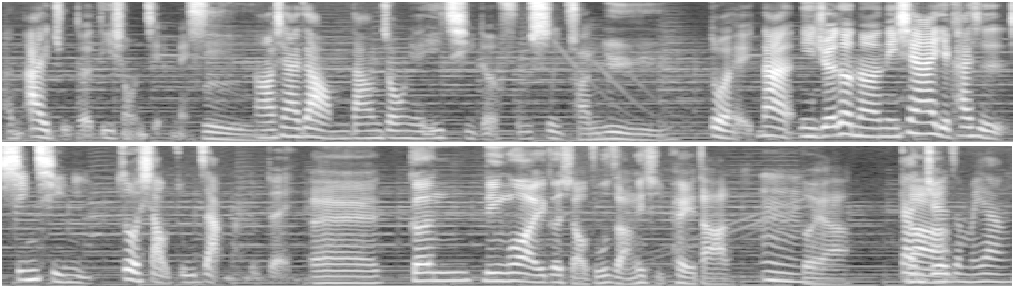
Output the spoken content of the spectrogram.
很爱主的弟兄姐妹，是。然后现在在我们当中也一起的服侍参与。对，那你觉得呢？你现在也开始兴起你做小组长嘛，对不对？呃，跟另外一个小组长一起配搭了。嗯，对啊。感觉怎么样？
